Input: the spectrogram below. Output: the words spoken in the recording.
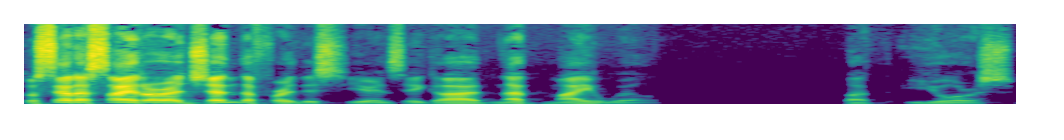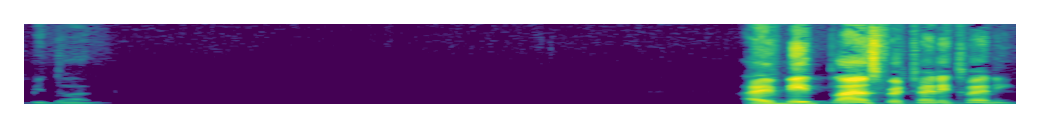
to set aside our agenda for this year and say, God, not my will, but yours be done? I've made plans for 2020.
